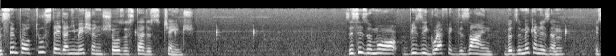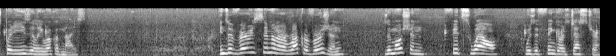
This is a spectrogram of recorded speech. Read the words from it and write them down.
A simple two-state animation shows a status change. This is a more busy graphic design, but the mechanism is pretty easily recognized. In the very similar rocker version, the motion fits well with the finger's gesture.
